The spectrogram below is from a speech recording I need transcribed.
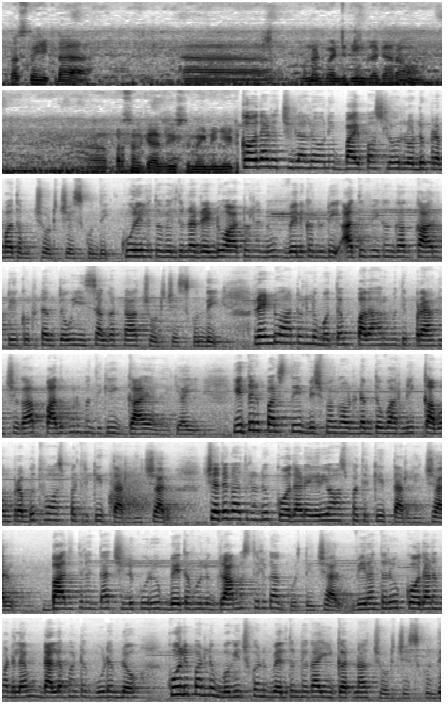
ప్రస్తుతం ఇక్కడ ఉన్నటువంటి దీని ప్రకారం పర్సనల్ క్యాష్ రిజిస్టర్ మెయింటైన్ చేయడం కోదాడ జిల్లాలోని బైపాస్లో రోడ్డు ప్రమాదం చోటు చేసుకుంది. కూలీలతో వెళ్తున్న రెండు ఆటోలను వెనుక నుండి అతివేగంగా కారు ఢీకొట్టడంతో ఈ సంఘటన చోటు చేసుకుంది. రెండు ఆటోలలో మొత్తం పదహారు మంది ప్రయాణించగా పదమూడు మందికి గాయాలయ్యాయి. ఇద్దరి పరిస్థితి విషమంగా ఉండడంతో వారిని ఖమ్మం ప్రభుత్వ ఆసుపత్రికి తరలించారు. క్షతగాతులను కోదాడ ఏరియా ఆసుపత్రికి తరలించారు. బాధితులంతా చిలుకూరు బేతహోలు గ్రామస్తులుగా గుర్తించారు. వీరందరూ కోదాడ మండలం నల్లబండ గూడెంలో కూలి పనులు ముగించుకొని వెళ్తుండగా ఈ ఘటన చోటు చేసుకుంది.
